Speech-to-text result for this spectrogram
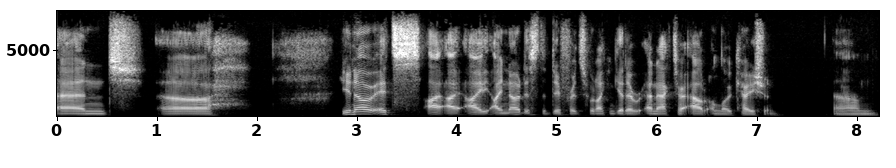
and uh, you know, it's I, I I noticed the difference when I can get a, an actor out on location. Um,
